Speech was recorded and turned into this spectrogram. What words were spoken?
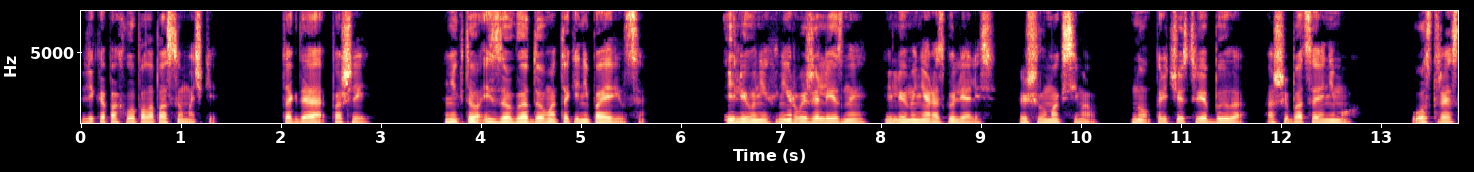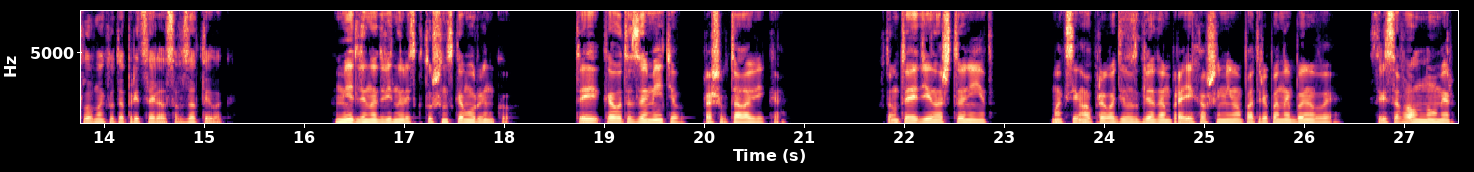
Вика похлопала по сумочке. «Тогда пошли». Никто из-за угла дома так и не появился. «Или у них нервы железные, или у меня разгулялись», – решил Максимов. Но предчувствие было, ошибаться я не мог. Острое, словно кто-то прицелился в затылок медленно двинулись к Тушинскому рынку. «Ты кого-то заметил?» – прошептала Вика. «В том-то и дело, что нет». Максимов проводил взглядом проехавший мимо потрёпанный БМВ, срисовал номер,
